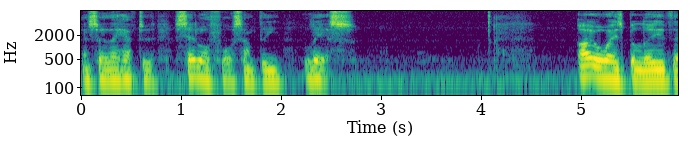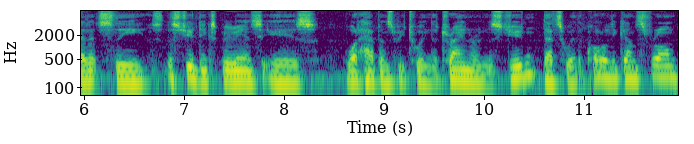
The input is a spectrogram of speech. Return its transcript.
And so they have to settle for something less. I always believe that it's the, the student experience is what happens between the trainer and the student. That's where the quality comes from.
